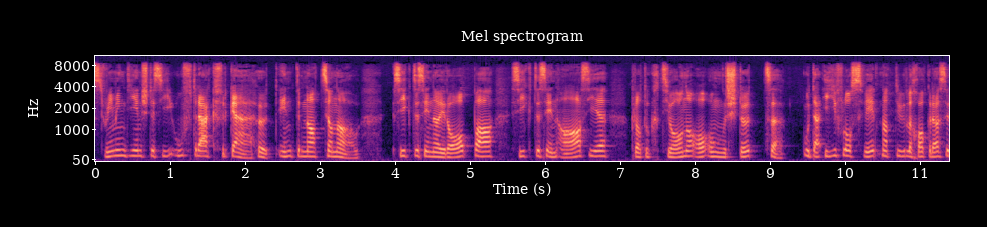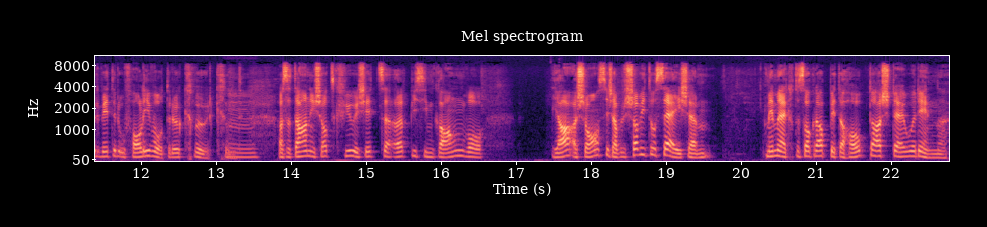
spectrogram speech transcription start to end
Streamingdienste sind, Aufträge vergeben, heute international sei das in Europa, sei das in Asien, Produktionen auch unterstützen. Und der Einfluss wird natürlich auch grösser wieder auf Hollywood rückwirkend. Mm. Also da habe ich schon das Gefühl, ist jetzt etwas im Gang, wo ja, eine Chance ist. Aber schon wie du sagst, ähm, wir merken das auch gerade bei den Hauptdarstellerinnen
